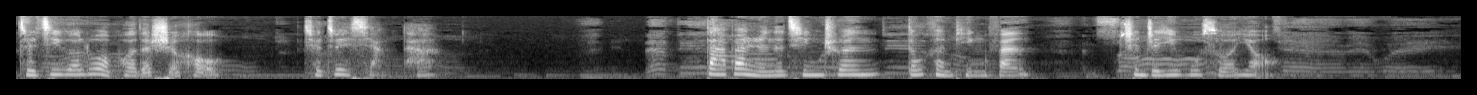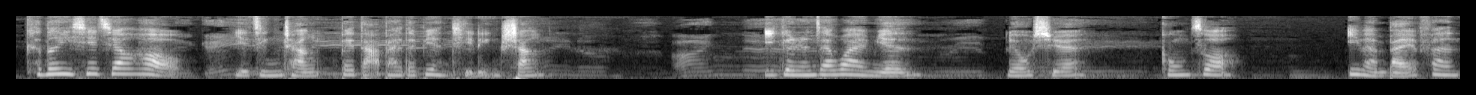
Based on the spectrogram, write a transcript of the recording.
最饥饿落魄的时候，却最想他。大半人的青春都很平凡，甚至一无所有。可能一些骄傲，也经常被打败的遍体鳞伤。一个人在外面留学、工作，一碗白饭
